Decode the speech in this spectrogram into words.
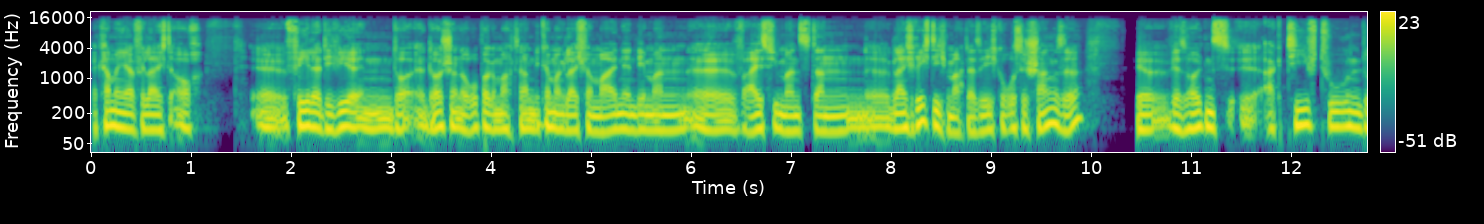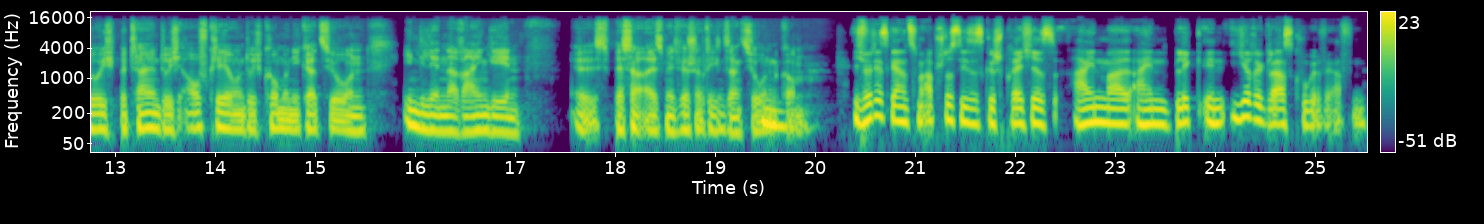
Da kann man ja vielleicht auch äh, Fehler, die wir in Deutschland und Europa gemacht haben, die kann man gleich vermeiden, indem man äh, weiß, wie man es dann äh, gleich richtig macht. Da sehe ich große Chance. Wir, wir sollten es äh, aktiv tun durch Beteiligung, durch Aufklärung, durch Kommunikation in die Länder reingehen. Äh, ist besser als mit wirtschaftlichen Sanktionen mhm. kommen. Ich würde jetzt gerne zum Abschluss dieses Gespräches einmal einen Blick in Ihre Glaskugel werfen.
